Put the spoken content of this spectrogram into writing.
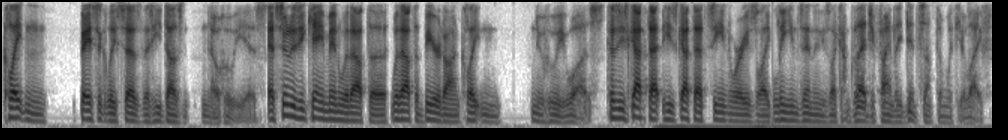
Clayton basically says that he doesn't know who he is. As soon as he came in without the without the beard on, Clayton knew who he was because he's got that he's got that scene where he's like leans in and he's like, "I'm glad you finally did something with your life."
